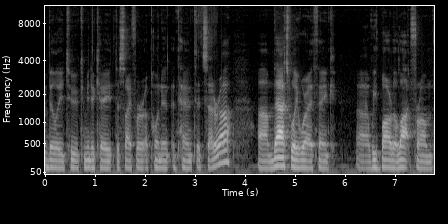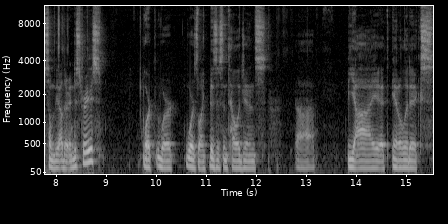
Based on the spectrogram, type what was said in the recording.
ability to communicate, decipher opponent intent, et cetera um, that's really where I think uh, we've borrowed a lot from some of the other industries, where, where words like business intelligence, uh, BI, analytics,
